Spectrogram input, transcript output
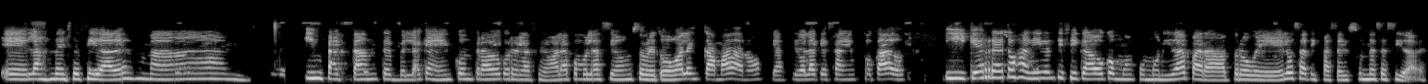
eh, las necesidades más impactantes, ¿verdad? Que han encontrado con relación a la población, sobre todo a la encamada, ¿no? Que ha sido la que se han enfocado. ¿Y qué retos han identificado como comunidad para proveer o satisfacer sus necesidades?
